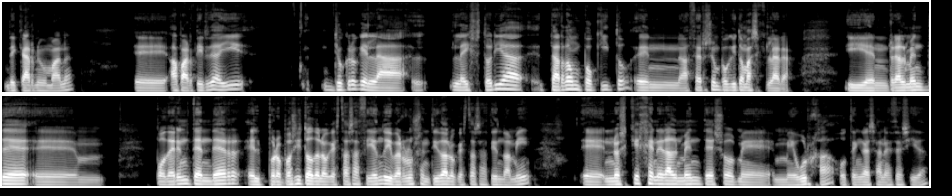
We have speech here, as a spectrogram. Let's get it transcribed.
de carne humana. Eh, a partir de ahí, yo creo que la, la historia tarda un poquito en hacerse un poquito más clara y en realmente eh, poder entender el propósito de lo que estás haciendo y verle un sentido a lo que estás haciendo a mí. eh, no es que generalmente eso me, me urja o tenga esa necesidad,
